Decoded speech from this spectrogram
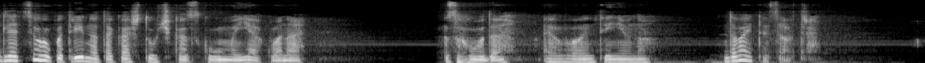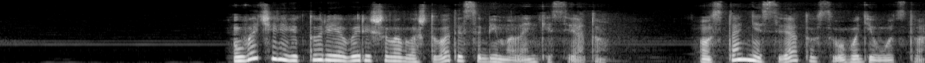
для цього потрібна така штучка з гуми, як вона. Згода, Елла Валентинівно. Давайте завтра. Увечері Вікторія вирішила влаштувати собі маленьке свято. Останнє свято свого дівоцтва.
